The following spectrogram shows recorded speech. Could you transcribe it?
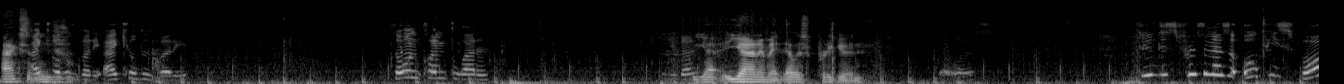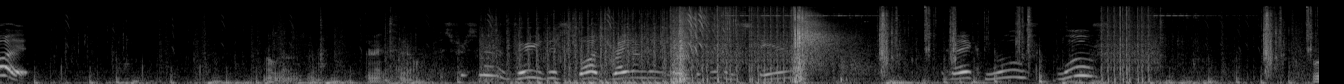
I accidentally. I killed just. his buddy. I killed his buddy. Someone climbed the ladder. You done? Yeah, you gotta admit that was pretty good. Dude, this person has an OP spot. Oh, that was a grenade fail. This person has a very good spot. Right under like, the freaking stairs. Heck, move, move. We're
